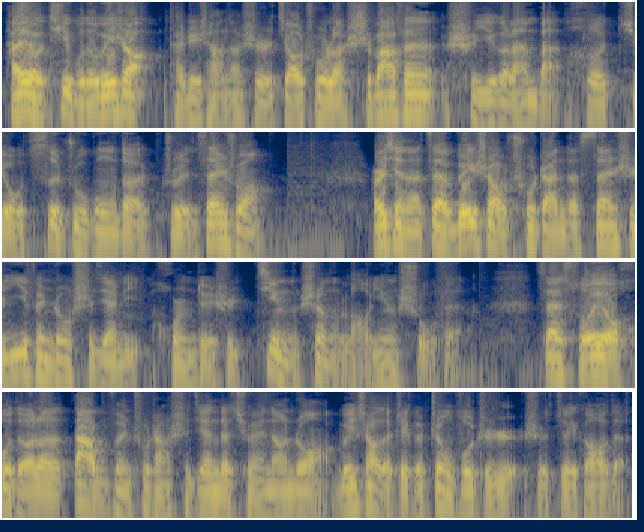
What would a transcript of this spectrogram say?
还有替补的威少，他这场呢是交出了十八分、十一个篮板和九次助攻的准三双。而且呢，在威少出战的三十一分钟时间里，湖人队是净胜老鹰十五分。在所有获得了大部分出场时间的球员当中啊，威少的这个正负值是最高的。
